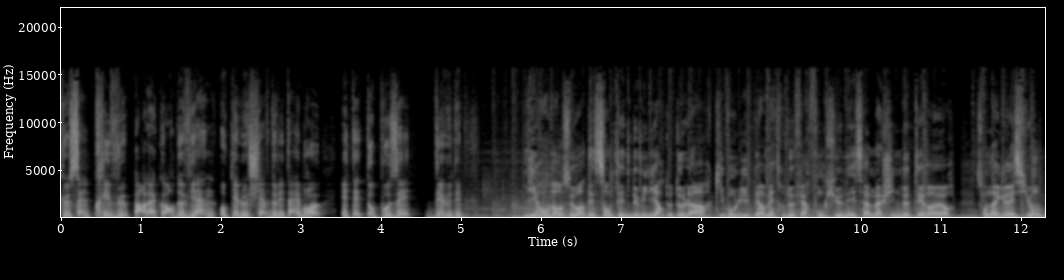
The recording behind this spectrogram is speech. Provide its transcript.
que celles prévues par l'accord de Vienne auquel le chef de l'État hébreu était opposé dès le début l'Iran va recevoir des centaines de milliards de dollars qui vont lui permettre de faire fonctionner sa machine de terreur, son agression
